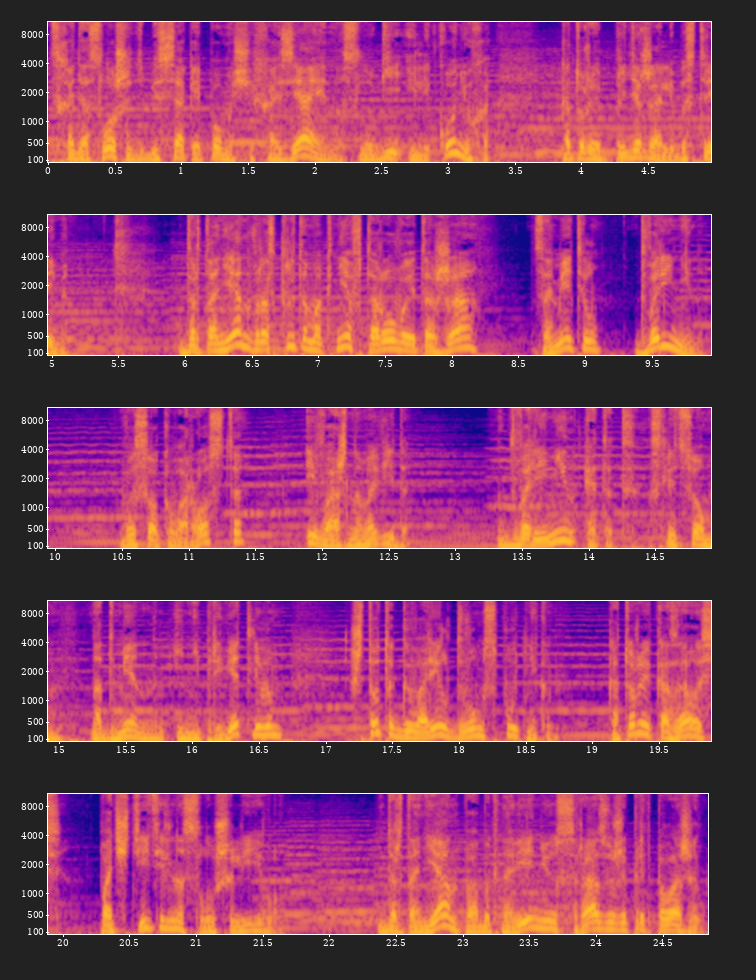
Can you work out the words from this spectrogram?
сходя с лошади без всякой помощи хозяина, слуги или конюха, которые придержали бы стремя, Д'Артаньян в раскрытом окне второго этажа заметил дворянина высокого роста и важного вида. Дворянин этот с лицом надменным и неприветливым что-то говорил двум спутникам, которые, казалось, почтительно слушали его. Д'Артаньян по обыкновению сразу же предположил,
